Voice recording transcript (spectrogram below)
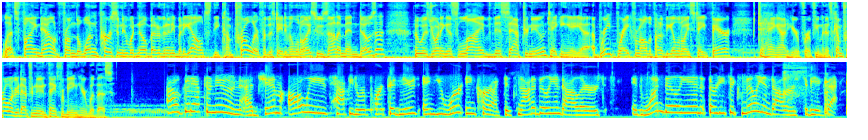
let's find out from the one person who would know better than anybody else, the comptroller for the state of Illinois, Susana Mendoza, who is joining us live this afternoon, taking a, uh, a brief break from all the fun of the Illinois State Fair to hang out here for a few minutes. Comptroller, good afternoon. Thanks for being here with us. Oh, good afternoon, uh, Jim. Always happy to report good news. And you were incorrect. It's not a billion dollars. It's one billion thirty-six million dollars to be exact.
